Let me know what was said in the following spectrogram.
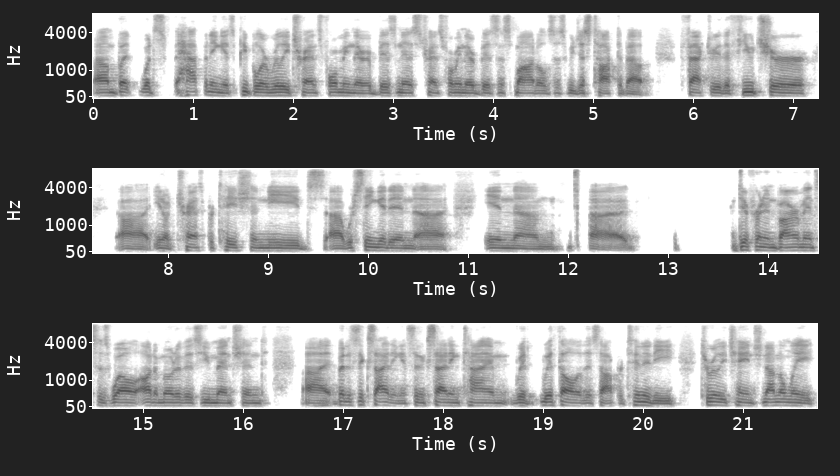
Um, but what's happening is people are really transforming their business, transforming their business models, as we just talked about, factory of the future, uh, you know, transportation needs. Uh, we're seeing it in uh, in um, uh, different environments as well, automotive, as you mentioned. Uh, but it's exciting. It's an exciting time with with all of this opportunity to really change not only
